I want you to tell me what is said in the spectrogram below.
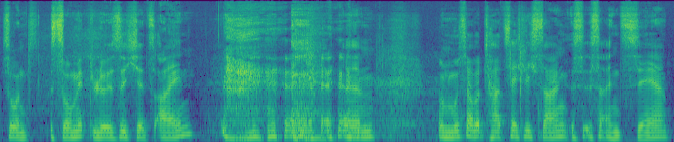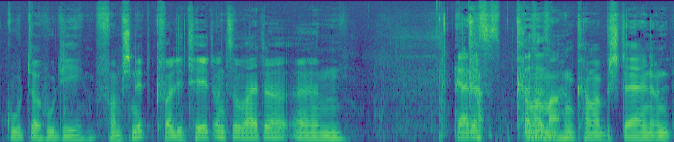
So, und somit löse ich jetzt ein. ähm, und muss aber tatsächlich sagen, es ist ein sehr guter Hoodie. Vom Schnitt, Qualität und so weiter. Ähm, ja, das kann, kann das man machen, kann man bestellen. Und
